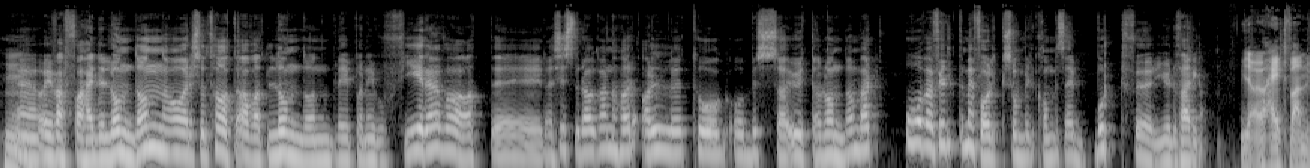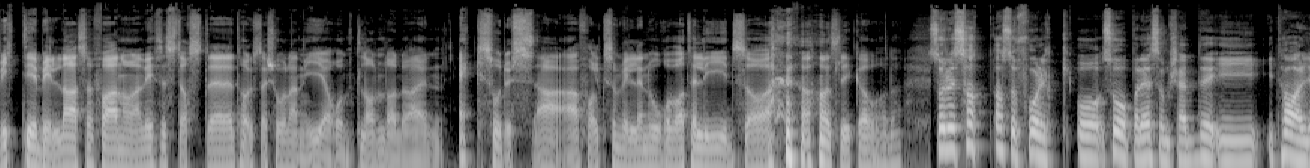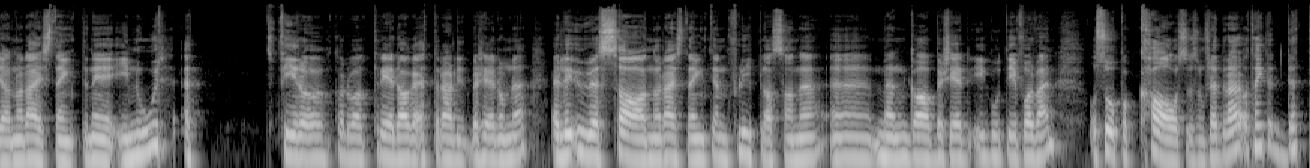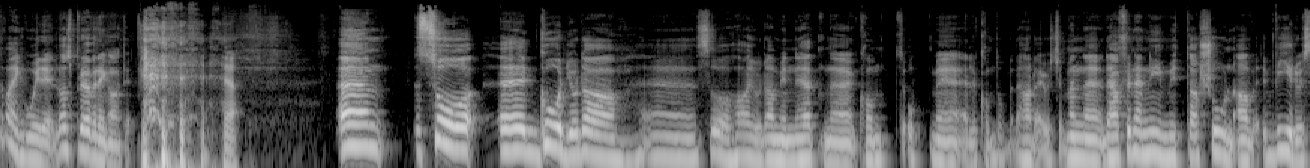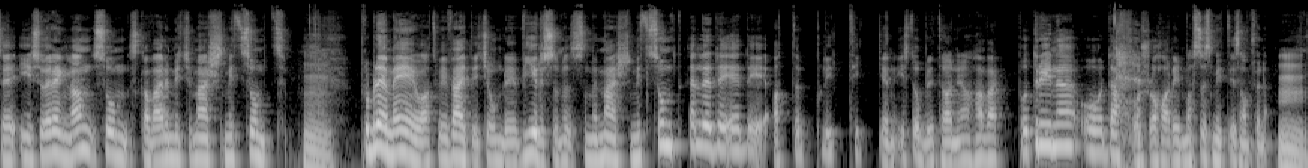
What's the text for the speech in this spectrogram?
Mm. og i hvert fall hele London. Og resultatet av at London ble på nivå fire, var at uh, de siste dagene har alle tog og busser ut av London vært overfylte med folk som vil komme seg bort før julefeiringa vi har jo helt vanvittige bilder altså, fra noen av disse største togstasjonene i og rundt London. Det var en eksodus av, av folk som ville nordover til Leeds og, og slike områder. Så det satt altså folk og så på det som skjedde i Italia når de stengte ned i nord, et, fire, hva det var, tre dager etter de hadde gitt beskjed om det, eller i USA når de stengte igjen flyplassene, eh, men ga beskjed i god tid i forveien, og så på kaoset som skjedde der, og tenkte dette var en god idé, la oss prøve det en gang til. ja. Ehm, så uh, går det jo da uh, Så har jo da myndighetene kommet opp med Eller kommet opp med, det har de jo ikke, men uh, de har funnet en ny mutasjon av viruset i Sør-England som skal være mye mer smittsomt. Mm. Problemet er jo at vi vet ikke om det er viruset som er mer smittsomt, eller det er det at politikken i Storbritannia har vært på trynet, og derfor så har de masse smitte i samfunnet. Mm.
